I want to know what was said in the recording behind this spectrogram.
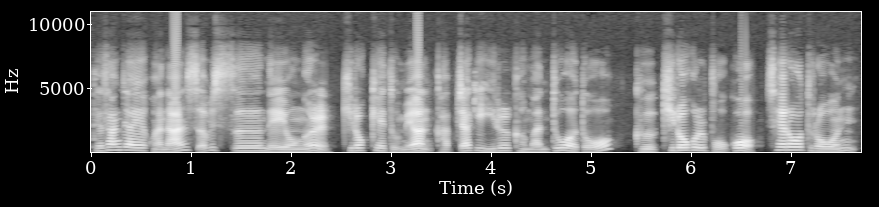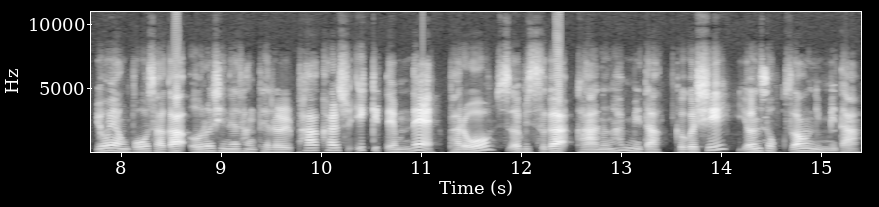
대상자에 관한 서비스 내용을 기록해 두면 갑자기 일을 그만두어도 그 기록을 보고 새로 들어온 요양보호사가 어르신의 상태를 파악할 수 있기 때문에 바로 서비스가 가능합니다. 그것이 연속성입니다.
